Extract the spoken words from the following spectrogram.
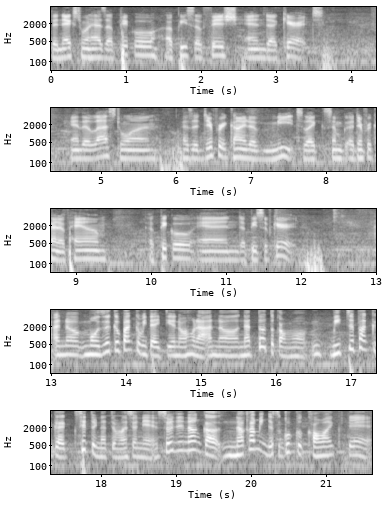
The next one has a pickle, a piece of fish, and a carrot. And the last one has a different kind of meat, like some a different kind of ham, a pickle, and a piece of carrot. あのもずくパックみたいっていうのはほらあの納豆とかも3つパックがセットになってますよねそれでなんか中身がすごく可愛くて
